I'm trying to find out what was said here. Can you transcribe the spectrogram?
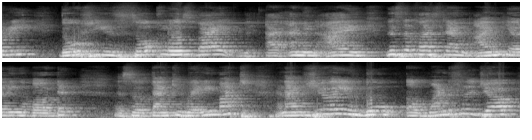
Story, though she is so close by. I, I mean, I this is the first time I'm hearing about it. So thank you very much. and I'm sure you'll do a wonderful job.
